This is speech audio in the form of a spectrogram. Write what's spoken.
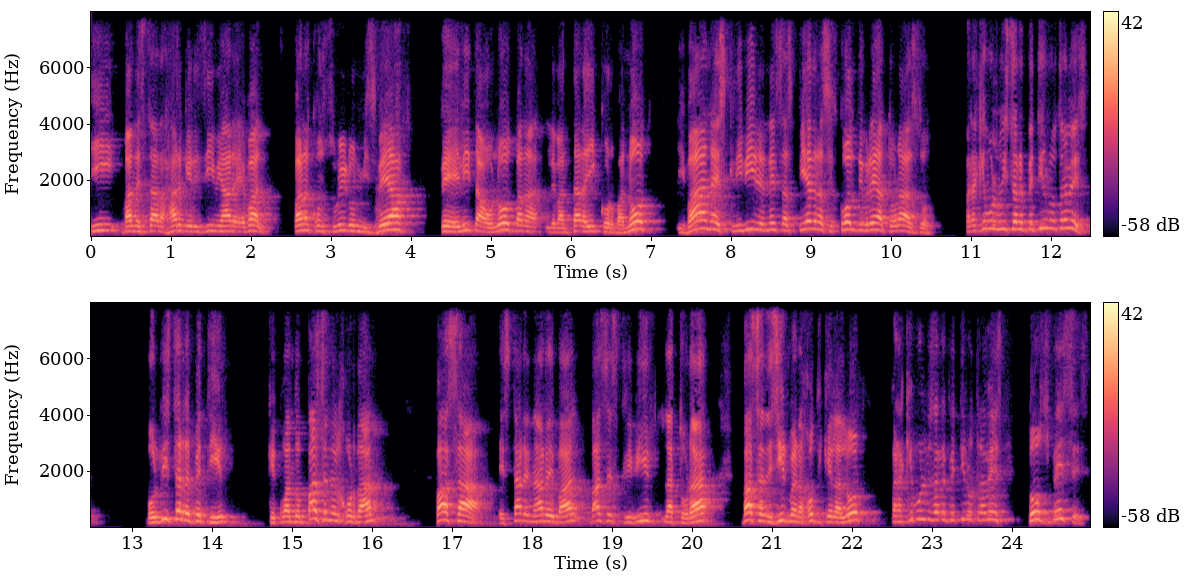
y van a estar Hargerizim y Ebal. Van a construir un Misbeach, Elita Olot, van a levantar ahí Korbanot y van a escribir en esas piedras Escol Dibrea Torah ¿Para qué volviste a repetirlo otra vez? Volviste a repetir que cuando pasen el Jordán, vas a estar en Arebal, vas a escribir la Torah, vas a decir Berajot y Kelalot. ¿Para qué vuelves a repetir otra vez? Dos veces.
